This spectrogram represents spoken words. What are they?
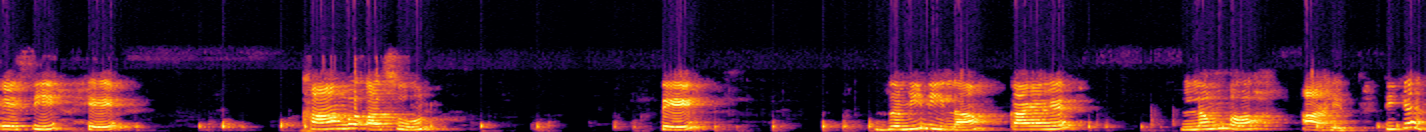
ए सी हे खांब असून ते जमिनीला काय आहेत? लंब आहेत. ठीक आहे?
